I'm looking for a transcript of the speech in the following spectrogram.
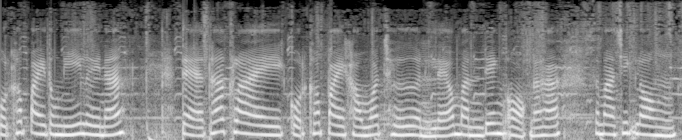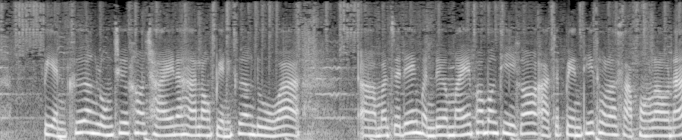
กดเข้าไปตรงนี้เลยนะ แต่ถ้าใครกดเข้าไปคำว่าเชิญแล้วมันเด้งออกนะคะ สมาชิกลองเปลี่ยนเครื่องลงชื่อเข้าใช้นะคะ ลองเปลี่ยนเครื่องดูว่า มันจะเด้งเหมือนเดิมไหม เพราะบางทีก็อาจจะเป็นที่โทรศัพท์ของเรานะ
